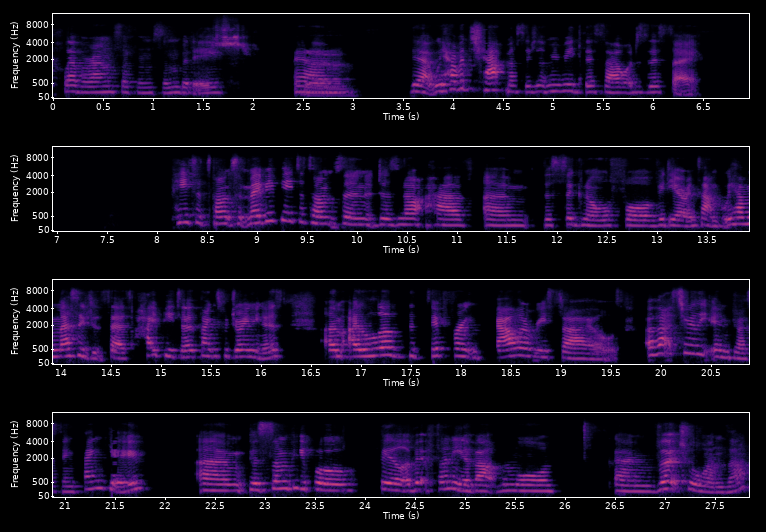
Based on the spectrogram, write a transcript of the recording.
clever answer from somebody. Um, yeah. Yeah, we have a chat message. Let me read this out. What does this say? Peter Thompson, maybe Peter Thompson does not have um, the signal for video and sound, but we have a message that says, hi Peter, thanks for joining us. Um, I love the different gallery styles. Oh, that's really interesting, thank you. Because um, some people feel a bit funny about the more um, virtual ones, huh?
